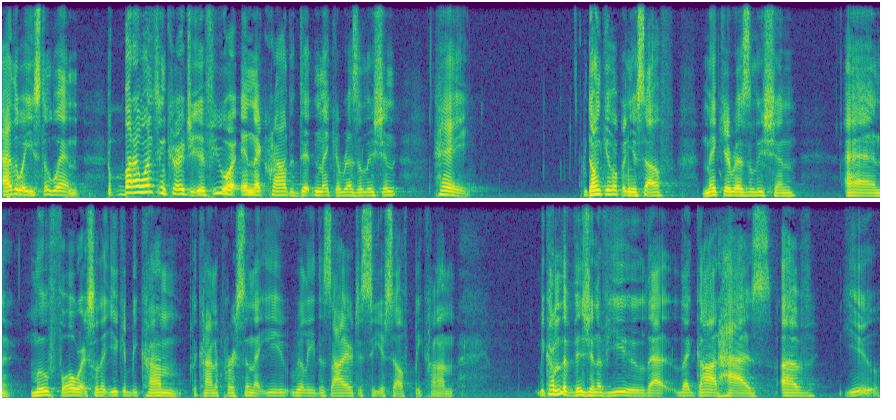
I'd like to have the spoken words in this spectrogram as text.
Either way, you still win. But I want to encourage you if you are in that crowd that didn't make a resolution, hey, don't give up on yourself. Make your resolution and move forward so that you can become the kind of person that you really desire to see yourself become. Become the vision of you that, that God has of you.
